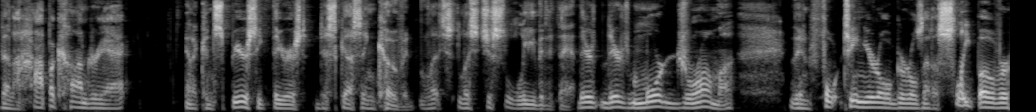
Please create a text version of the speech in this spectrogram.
than a hypochondriac and a conspiracy theorist discussing COVID. Let's let's just leave it at that. There's there's more drama than 14 year old girls at a sleepover,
